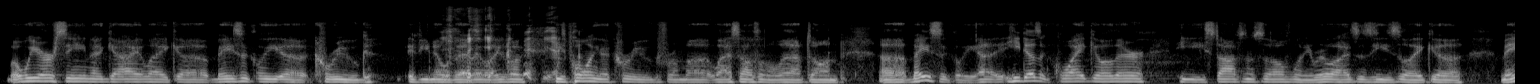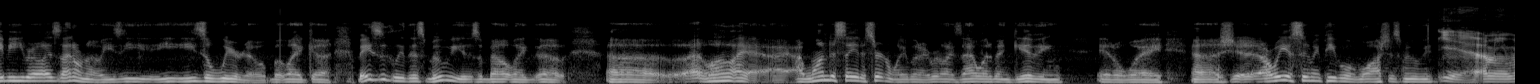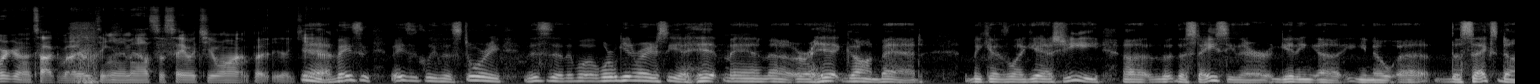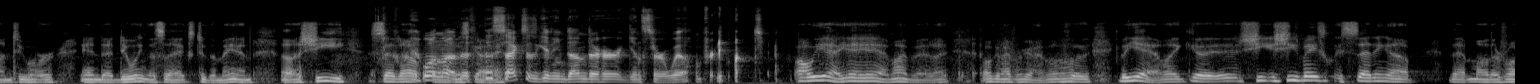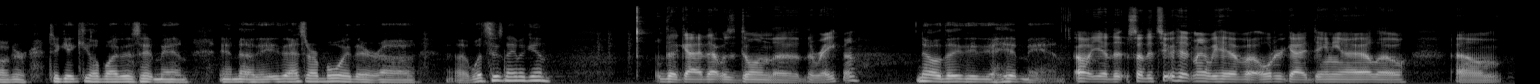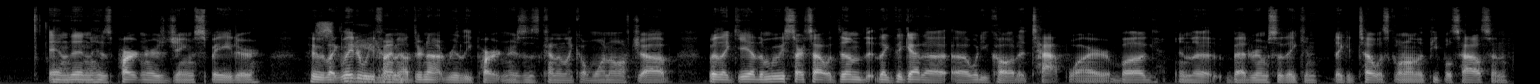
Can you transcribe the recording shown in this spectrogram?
But we are seeing a guy like uh, basically uh, Krug, if you know that is. Like, yeah. He's pulling a Krug from uh, Last House on the Left on. Uh, basically, uh, he doesn't quite go there. He stops himself when he realizes he's like uh, maybe he realizes I don't know he's he, he's a weirdo but like uh, basically this movie is about like uh, uh, well I, I, I wanted to say it a certain way but I realized that would have been giving it away. Uh, are we assuming people will watch this movie? Yeah, I mean we're gonna talk about everything in and out, so say what you want. But like, yeah, yeah basically, basically the story. This is we're getting ready to see a hit man uh, or a hit gone bad because like yeah she uh the, the stacy there getting uh you know uh the sex done to her and uh, doing the sex to the man uh she set up well uh, no the, the, sex is getting done to her against her will pretty much. Oh yeah yeah yeah my bad. I fucking i forgot but yeah like uh, she she's basically setting up that motherfucker to get killed by this hitman. And uh, they, that's our boy there uh, uh what's his name again? The guy that was doing the the raping No, the, the, the hitman. Oh yeah, the, so the two hitmen we have uh, older guy Danny Aiello, um, and then his partner is James Spader, who like later we find out they're not really partners. It's kind of like a one-off job. But like yeah, the movie starts out with them like they got a, a what do you call it a tap wire bug in the bedroom so they can they can tell what's going on in the people's house and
